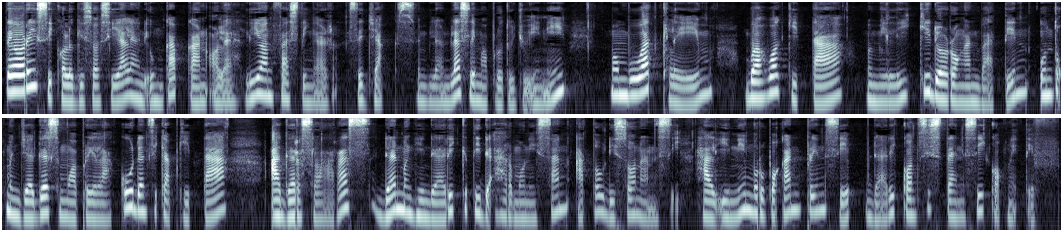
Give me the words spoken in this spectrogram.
Teori psikologi sosial yang diungkapkan oleh Leon Festinger sejak 1957 ini membuat klaim bahwa kita memiliki dorongan batin untuk menjaga semua perilaku dan sikap kita agar selaras dan menghindari ketidakharmonisan atau disonansi. Hal ini merupakan prinsip dari konsistensi kognitif.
